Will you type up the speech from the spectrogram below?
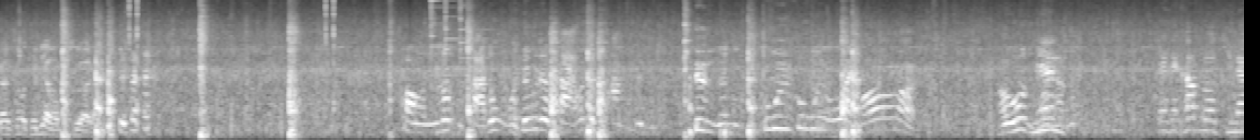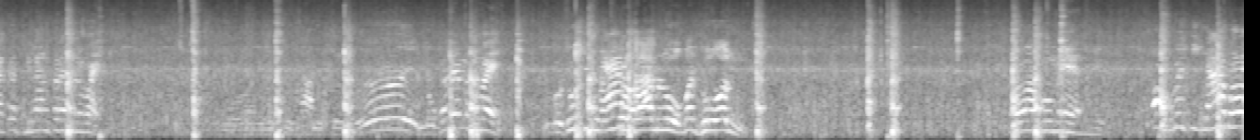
เชื่อแล้วห้องรถขาดุไว้เดินขาว่าจะทำขึ้นดึงกันกูมือกูมือโอ้ยพ่อเอาหุ่นเมียนแกจะขับรถขี่นักก็ขี่ลังก็ได้มันไหวโอ้ยคือข้ามมาเจอเฮ้ยลูกก็ได้มันไหวกูทุกกินน้ำเหรอตามลูกมันทวนเพราะว่าผู้แม่นนี่อ้าวกูไม่กินน้ำพ่อ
